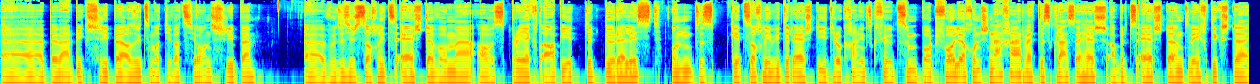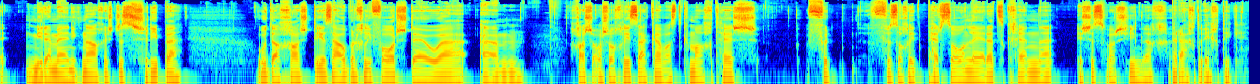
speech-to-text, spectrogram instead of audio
äh, Bewerbungsschreiben, also ins Motivationsschreiben äh, weil das ist so ein das Erste, was man als Projektanbieter durchliest. Und es gibt so ein bisschen wie der erste Eindruck, habe ich das Gefühl. Zum Portfolio kommst du nachher, wenn du es gelesen hast, aber das Erste und Wichtigste, meiner Meinung nach, ist das Schreiben. Und da kannst du dir selber ein vorstellen, ähm, kannst auch schon ein sagen, was du gemacht hast. Für, für so ein die Person lernen zu kennen, ist es wahrscheinlich recht wichtig.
